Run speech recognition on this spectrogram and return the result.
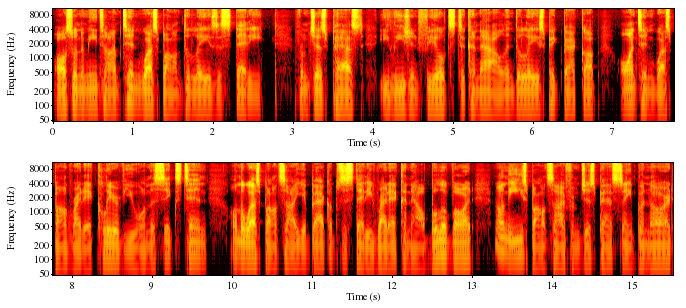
Also, in the meantime, 10 westbound delays is steady from just past Elysian Fields to Canal, and delays pick back up on 10 westbound right at Clearview. On the 610 on the westbound side, your backups are steady right at Canal Boulevard, and on the eastbound side from just past St. Bernard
